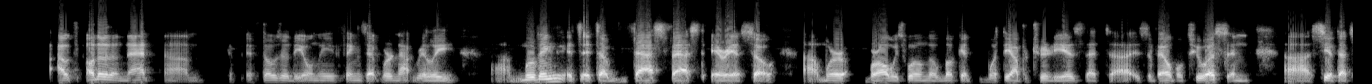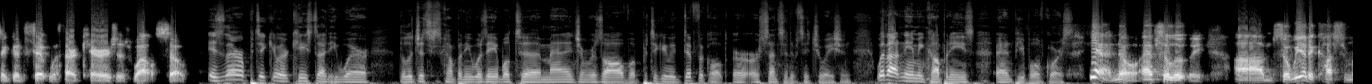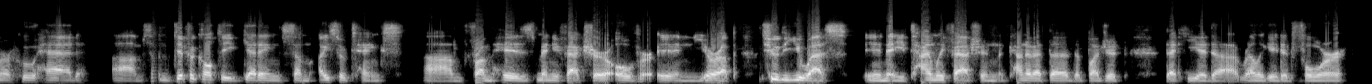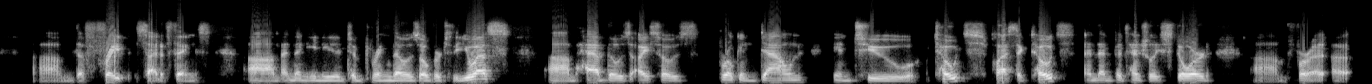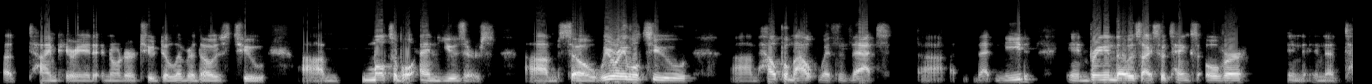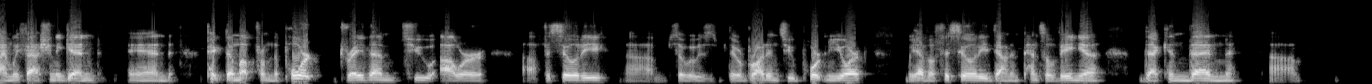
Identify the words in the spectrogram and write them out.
out, other than that, um, if, if those are the only things that we're not really uh, moving. It's it's a vast, vast area. So um, we're we're always willing to look at what the opportunity is that uh, is available to us and uh, see if that's a good fit with our carriers as well. So. Is there a particular case study where the logistics company was able to manage and resolve a particularly difficult or, or sensitive situation without naming companies and people, of course? Yeah, no, absolutely. Um, so we had a customer who had um, some difficulty getting some ISO tanks um, from his manufacturer over in Europe to the US in a timely fashion, kind of at the, the budget that he had uh, relegated for um, the freight side of things. Um, and then he needed to bring those over to the US, um, have those ISOs broken down into totes, plastic totes, and then potentially stored um, for a, a, time period in order to deliver those to um, multiple end users. Um, so we were able to um, help them out with that uh, that need in bringing those ISO tanks over in, in a timely fashion again and pick them up from the port, dray them to our uh, facility. Um, so it was they were brought into Port New York. We have a facility down in Pennsylvania that can then um,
